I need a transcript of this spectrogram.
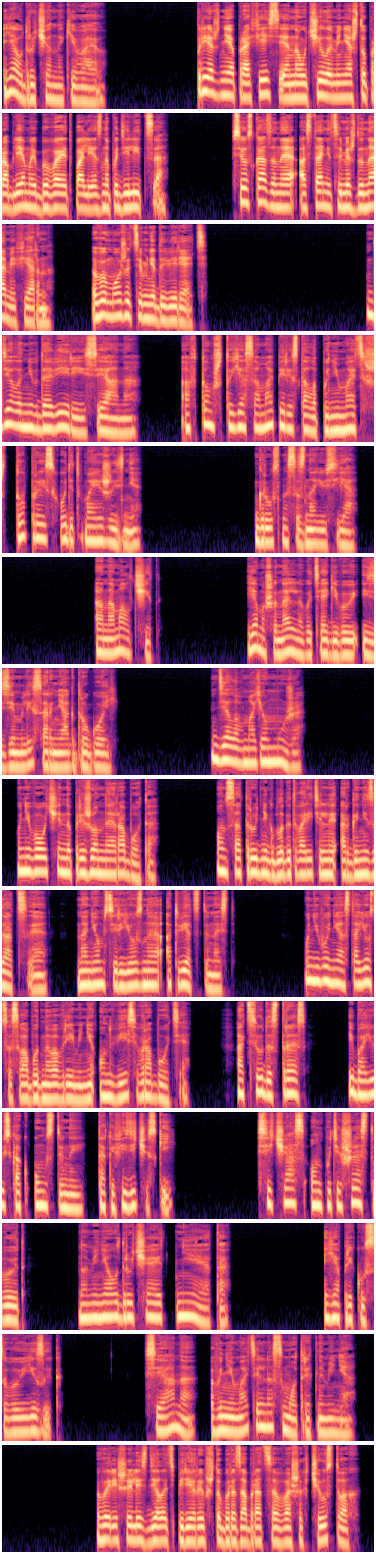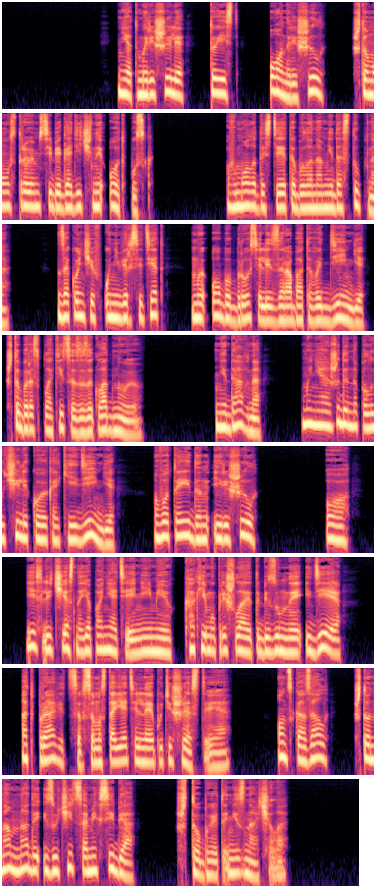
Я удрученно киваю. Прежняя профессия научила меня, что проблемой бывает полезно поделиться. Все сказанное останется между нами, Ферн. Вы можете мне доверять. Дело не в доверии, Сиана, а в том, что я сама перестала понимать, что происходит в моей жизни. Грустно сознаюсь я. Она молчит. Я машинально вытягиваю из земли сорняк другой. Дело в моем муже. У него очень напряженная работа. Он сотрудник благотворительной организации. На нем серьезная ответственность. У него не остается свободного времени, он весь в работе. Отсюда стресс и боюсь как умственный, так и физический. Сейчас он путешествует, но меня удручает не это. Я прикусываю язык. Сиана внимательно смотрит на меня. Вы решили сделать перерыв, чтобы разобраться в ваших чувствах? Нет, мы решили, то есть он решил, что мы устроим себе годичный отпуск. В молодости это было нам недоступно. Закончив университет, мы оба бросились зарабатывать деньги, чтобы расплатиться за закладную. Недавно мы неожиданно получили кое-какие деньги. Вот Эйден и решил: "О, если честно, я понятия не имею, как ему пришла эта безумная идея отправиться в самостоятельное путешествие. Он сказал, что нам надо изучить самих себя, что бы это ни значило.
